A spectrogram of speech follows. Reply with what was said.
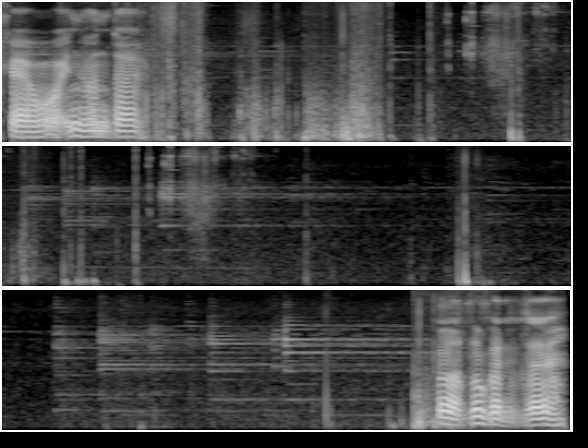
Чекай, о, інвентар. О, слухайте, це.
